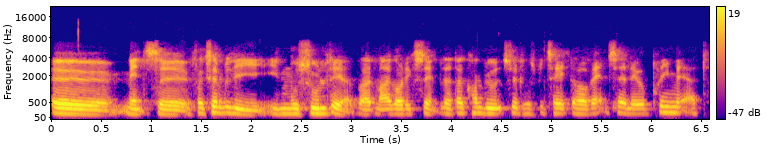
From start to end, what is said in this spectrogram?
Øh, mens øh, for eksempel i, i Mosul der var et meget godt eksempel, der kom vi ud til et hospital, der var vant til at lave primært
